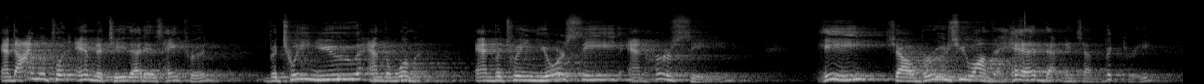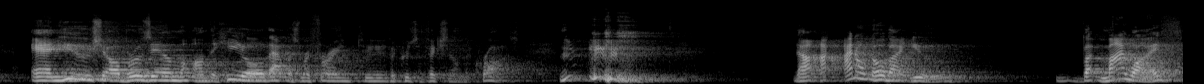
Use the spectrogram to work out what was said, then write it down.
And I will put enmity, that is hatred, between you and the woman, and between your seed and her seed. He shall bruise you on the head, that means have victory, and you shall bruise him on the heel. That was referring to the crucifixion on the cross. now, I, I don't know about you, but my wife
